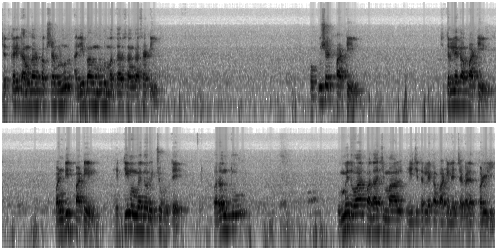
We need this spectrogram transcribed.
शेतकरी कामगार पक्षाकडून अलिबाग मूड मतदारसंघासाठी पपुशेट पाटील चित्रलेखा पाटील पंडित पाटील हे तीन उमेदवार इच्छुक होते. परंतु उमेदवार पदाची माल ही चित्रलेखा पाटील यांच्या गळ्यात पडली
